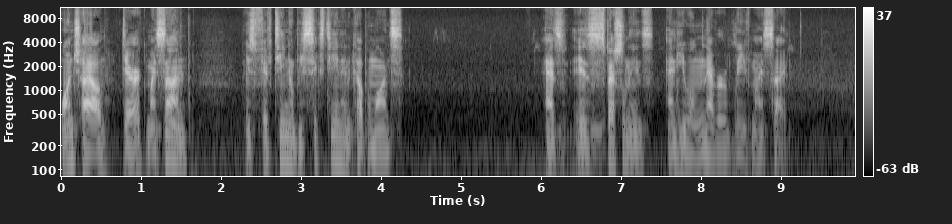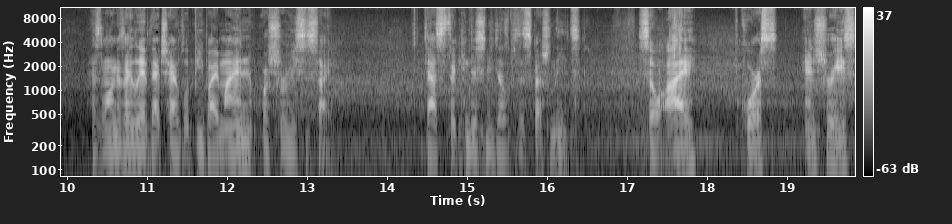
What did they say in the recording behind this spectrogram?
One child, Derek, my son, who's 15, he'll be 16 in a couple months, has his special needs, and he will never leave my side. As long as I live, that child will be by mine or Cherise's side. That's the condition he deals with his special needs. So I, of course, and Cherise,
